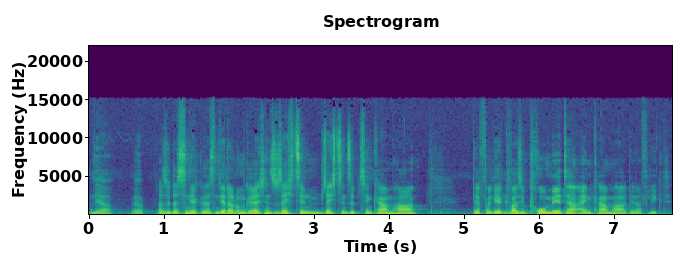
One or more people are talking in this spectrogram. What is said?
ja, ja. Also das sind ja, das sind ja dann umgerechnet so 16, 16 17 km/h. Der verliert quasi pro Meter 1 km/h, den er fliegt.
